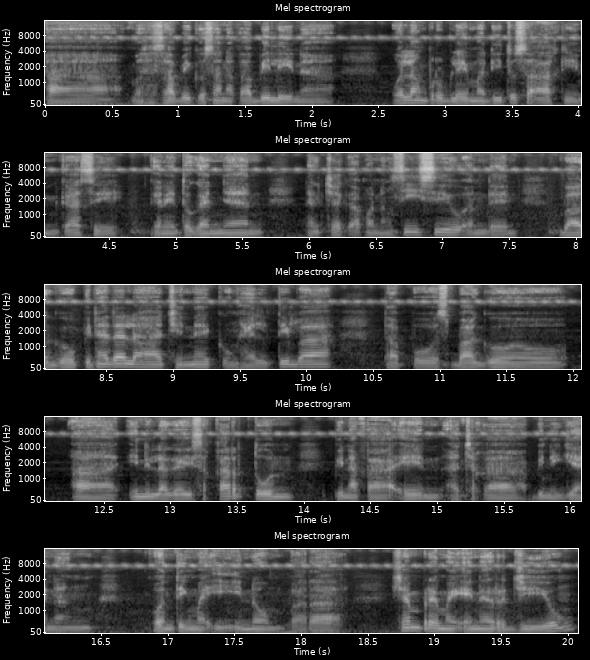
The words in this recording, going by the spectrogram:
ah, masasabi ko sa nakabili na walang problema dito sa akin kasi ganito ganyan. Nag-check ako ng sisiw and then bago pinadala, chinek kung healthy ba. Tapos bago ah, inilagay sa karton, pinakain at saka binigyan ng konting maiinom para syempre may energy yung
